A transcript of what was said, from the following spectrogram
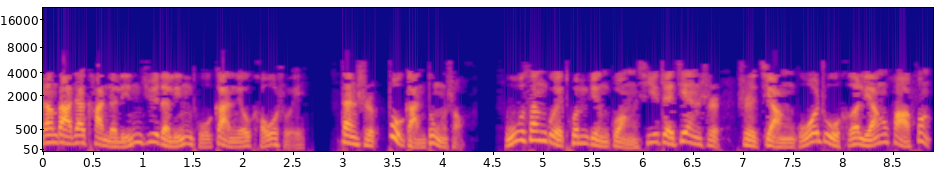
让大家看着邻居的领土干流口水，但是不敢动手。吴三桂吞并广西这件事，是蒋国柱和梁化凤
